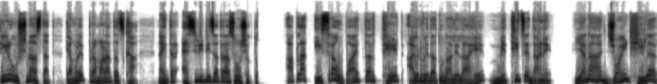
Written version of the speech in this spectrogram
तीळ उष्ण असतात त्यामुळे प्रमाणातच खा नाहीतर ॲसिडिटीचा त्रास होऊ शकतो. आपला तिसरा उपाय तर थेट आयुर्वेदातून आलेला आहे मेथीचे दाणे. यांना जॉईंट हिलर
